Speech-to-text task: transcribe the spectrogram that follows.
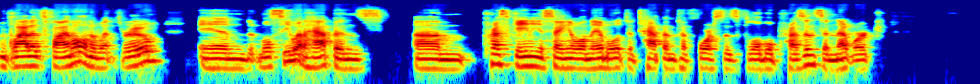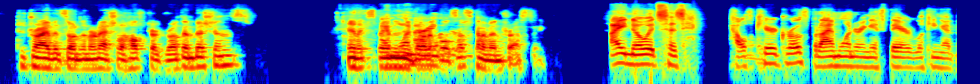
I'm glad it's final and it went through, and we'll see what happens um, Press Ganey is saying it will enable it to tap into Force's global presence and network to drive its own international healthcare growth ambitions and expand new verticals. That's kind of interesting. I know it says healthcare growth, but I'm wondering if they're looking at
